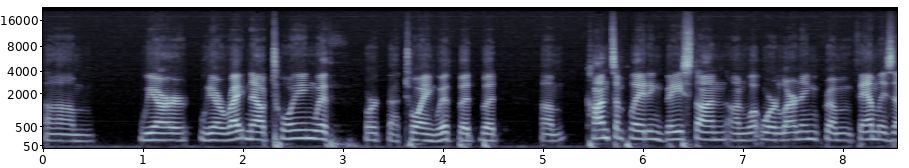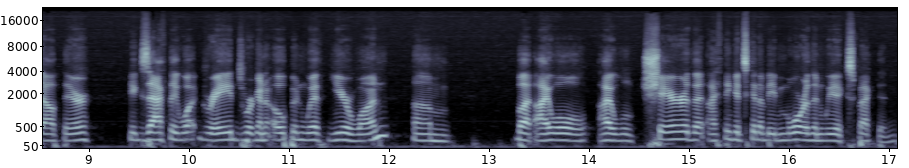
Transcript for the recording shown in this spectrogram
Um, we are we are right now toying with, or not toying with, but but um, contemplating based on on what we're learning from families out there exactly what grades we're going to open with year one. Um, but i will i will share that i think it's going to be more than we expected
